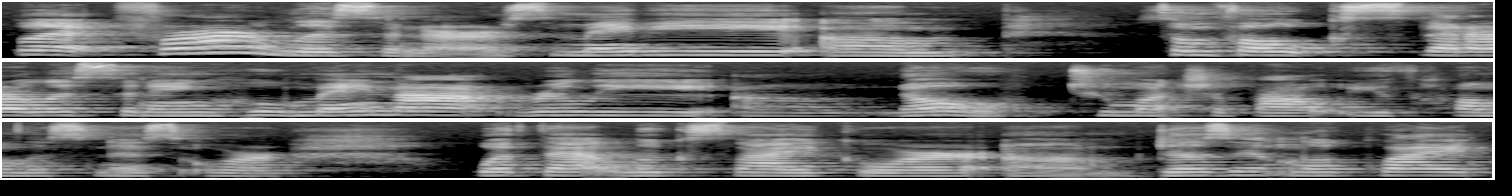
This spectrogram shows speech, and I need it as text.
but for our listeners, maybe um, some folks that are listening who may not really um, know too much about youth homelessness or what that looks like or um, doesn't look like,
